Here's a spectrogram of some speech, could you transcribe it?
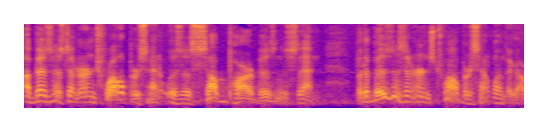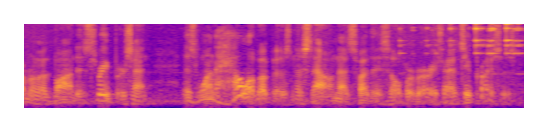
a business that earned 12% was a subpar business then. But a business that earns 12% when the government bond is 3% is one hell of a business now, and that's why they sell for very fancy prices.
